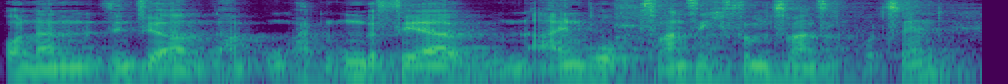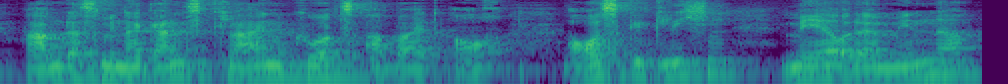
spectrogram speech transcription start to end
Und dann sind wir, hatten ungefähr einen Einbruch 20, 25 Prozent, haben das mit einer ganz kleinen Kurzarbeit auch ausgeglichen, mehr oder minder,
